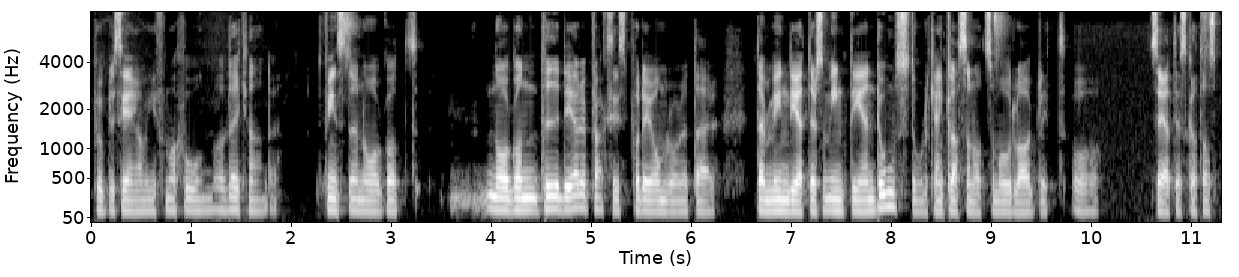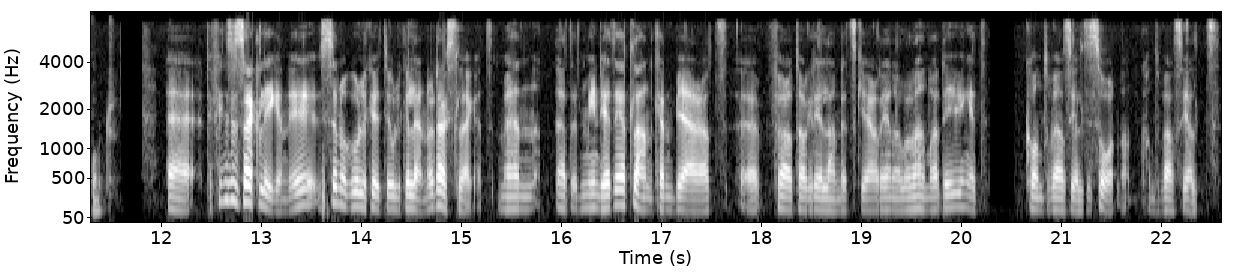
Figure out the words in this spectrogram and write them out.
publicering av information och liknande. Finns det något, någon tidigare praxis på det området där, där myndigheter som inte är en domstol kan klassa något som olagligt och säga att det ska tas bort? Eh, det finns det säkerligen. Det ser nog olika ut i olika länder i dagsläget. Men att en myndighet i ett land kan begära att eh, företag i det landet ska göra det ena eller det andra, det är ju inget kontroversiellt i sådant, kontroversiellt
